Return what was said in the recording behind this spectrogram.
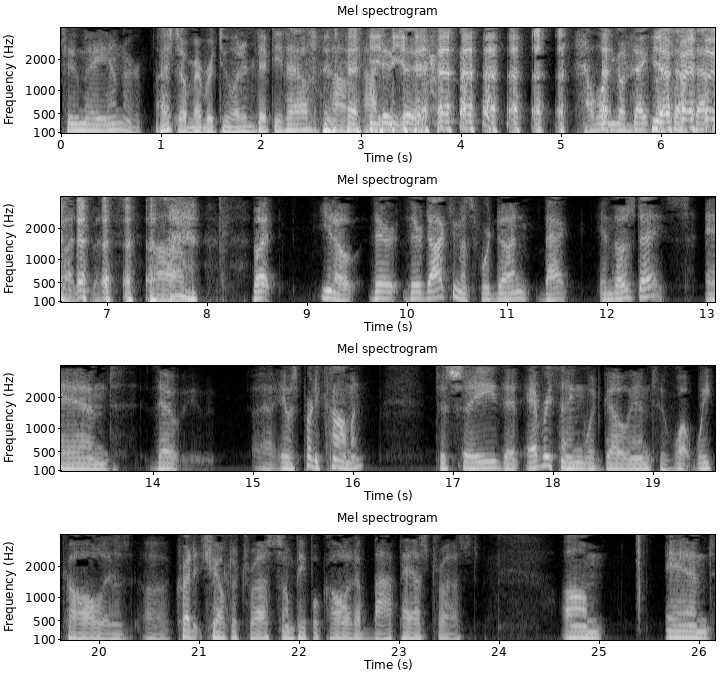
two million or I still remember 250,000. Oh, I do too. I wasn't going to date myself that much, but, um, but you know, their their documents were done back in those days, and uh, it was pretty common to see that everything would go into what we call as a credit shelter trust. Some people call it a bypass trust. Um, and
